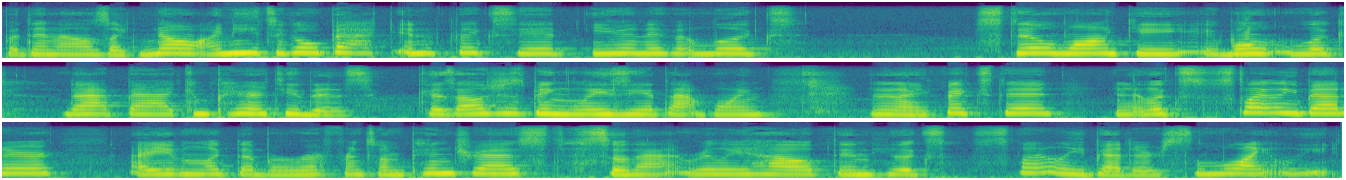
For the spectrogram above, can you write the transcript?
But then I was like, no, I need to go back and fix it, even if it looks still wonky. It won't look that bad compared to this, because I was just being lazy at that point. And then I fixed it, and it looks slightly better. I even looked up a reference on Pinterest, so that really helped, and he looks slightly better, slightly.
